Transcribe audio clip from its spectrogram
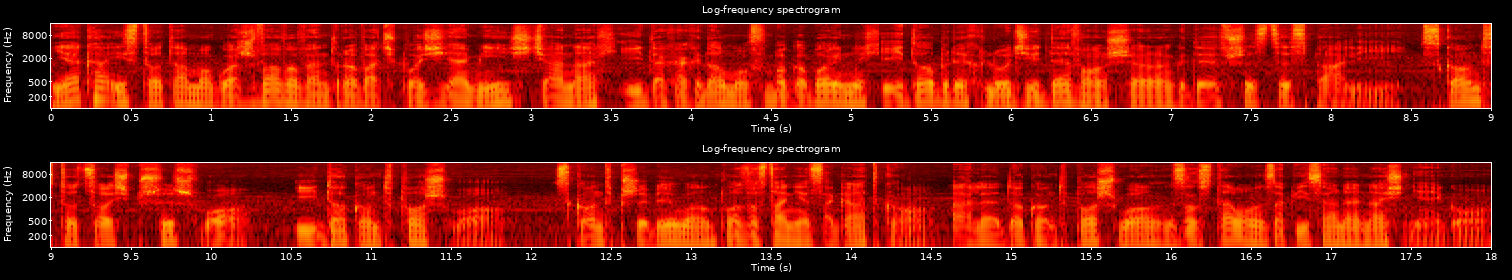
Jaka istota mogła żwawo wędrować po ziemi, ścianach i dachach domów bogobojnych i dobrych ludzi Devonshire, gdy wszyscy spali? Skąd to coś przyszło i dokąd poszło? Skąd przybyło, pozostanie zagadką, ale dokąd poszło, zostało zapisane na śniegu.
